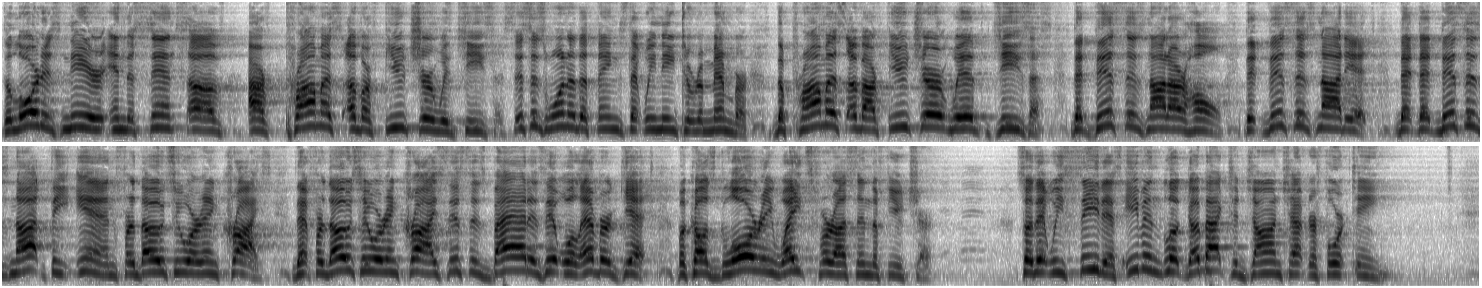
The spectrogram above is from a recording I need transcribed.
the Lord is near in the sense of our promise of a future with Jesus. This is one of the things that we need to remember the promise of our future with Jesus. That this is not our home, that this is not it, that, that this is not the end for those who are in Christ that for those who are in Christ, this is bad as it will ever get because glory waits for us in the future. So that we see this. Even look, go back to John chapter 14.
